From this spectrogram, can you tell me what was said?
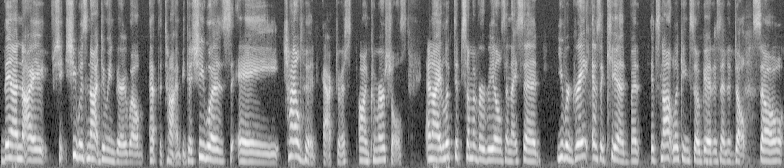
then I, she, she was not doing very well at the time because she was a childhood actress on commercials and I looked at some of her reels and I said, You were great as a kid, but it's not looking so good as an adult. So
